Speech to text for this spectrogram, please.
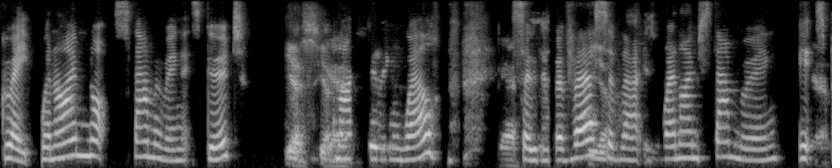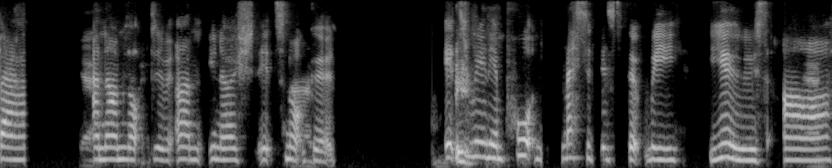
"Great. When I'm not stammering, it's good. Yes, yeah. And I'm doing well. Yes. So the reverse yeah. of that is when I'm stammering, it's yeah. bad, yeah. and I'm not doing. I'm, you know, it's not good. It's really important messages that we use are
